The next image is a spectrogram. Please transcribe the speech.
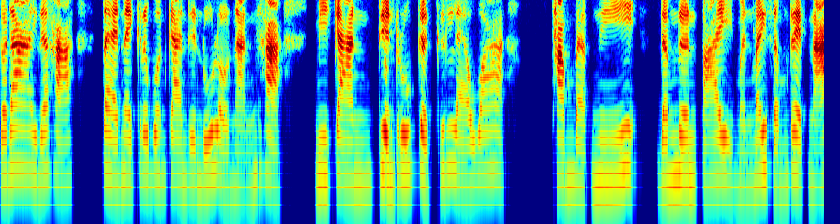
ก็ได้นะคะ แต่ในกระบวนการเรียนรู้เหล่านั้นค่ะ มีการเรียนรู้เกิดขึ้นแล้วว่าทำแบบนี้ดำเนินไปมันไม่สำเร็จนะ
